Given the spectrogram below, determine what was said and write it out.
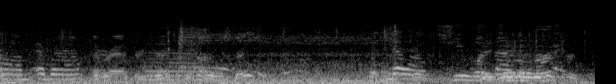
um, ever after. ever after. I thought it was great. No. She wanted to Tonight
